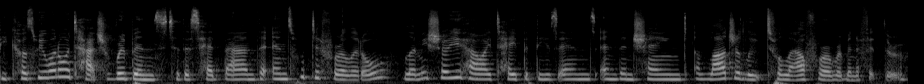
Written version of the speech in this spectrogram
Because we want to attach ribbons to this headband, the ends will differ a little. Let me show you how I tapered these ends and then chained a larger loop to allow for a ribbon to fit through.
